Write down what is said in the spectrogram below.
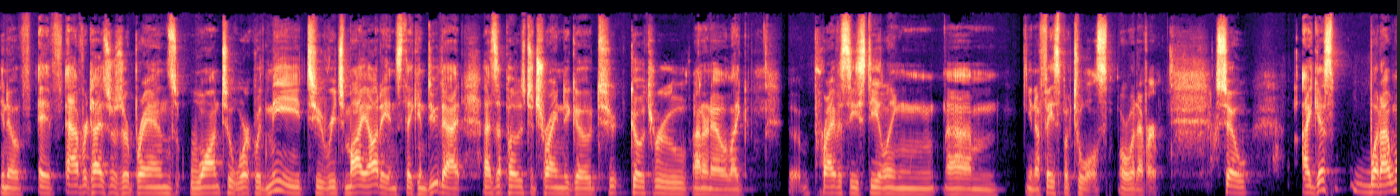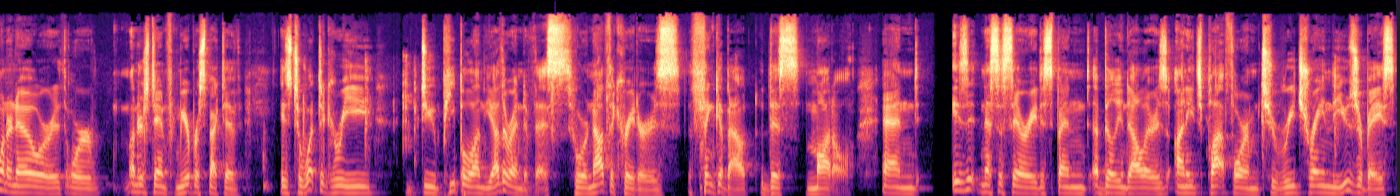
you know, if, if, advertisers or brands want to work with me to reach my audience, they can do that as opposed to trying to go to go through, I don't know, like privacy stealing, um, you know, Facebook tools or whatever. So, I guess what I want to know or or understand from your perspective is to what degree do people on the other end of this who are not the creators think about this model and is it necessary to spend a billion dollars on each platform to retrain the user base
